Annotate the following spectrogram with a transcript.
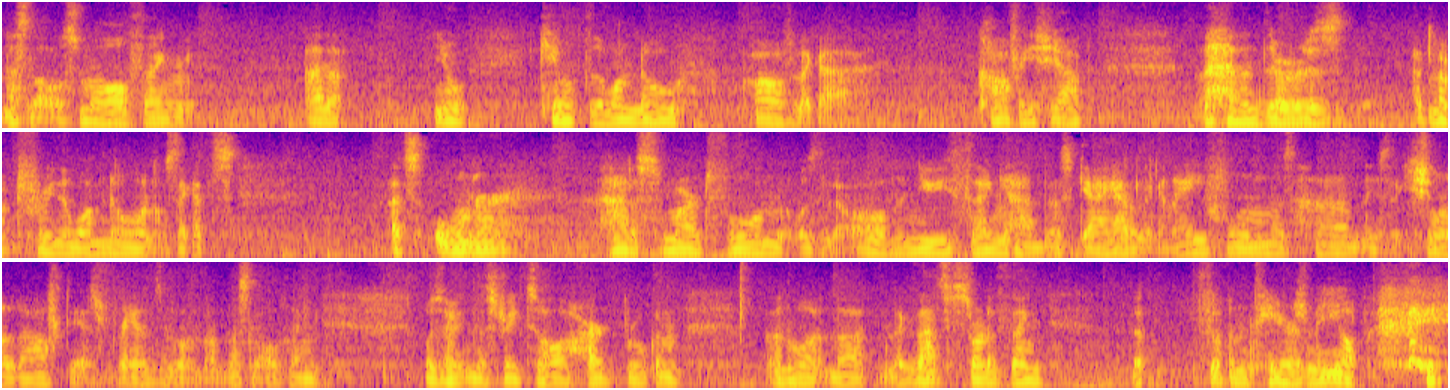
this little small thing. And it you know came up to the window of like a coffee shop. And there was it looked through the window and it was like its its owner had a smartphone it was all the new thing had this guy had like an iphone in his hand and he's like showing it off to his friends and whatnot this little thing was out in the streets all heartbroken and whatnot like that's the sort of thing that flipping tears me up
